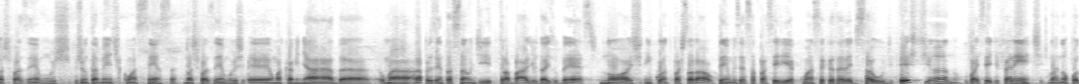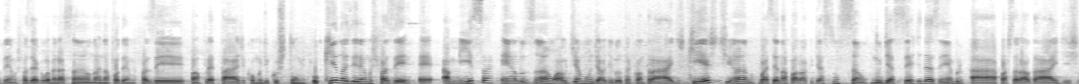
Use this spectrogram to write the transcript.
nós fazemos, juntamente com a Sensa, nós fazemos é, uma caminhada, uma apresentação de trabalhos das UBS. Nós, enquanto pastoral, temos essa parceria com a Secretaria de Saúde. Este ano vai ser diferente. Nós não podemos fazer aglomeração, nós não podemos fazer panfletagem como de costume. O que nós iremos fazer é a missa em alusão ao Dia Mundial de Luta contra a AIDS, que este ano vai ser na paróquia de Assunção. No dia 6 de dezembro, a pastoral da AIDS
